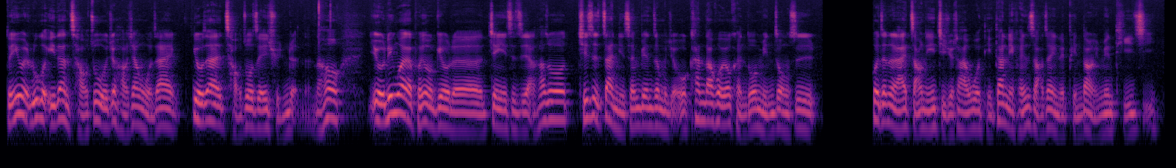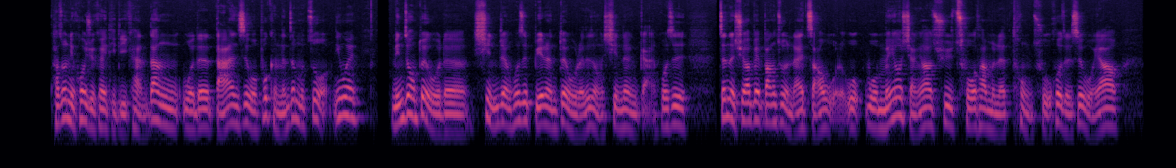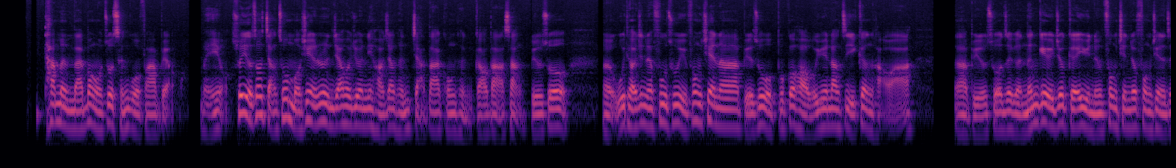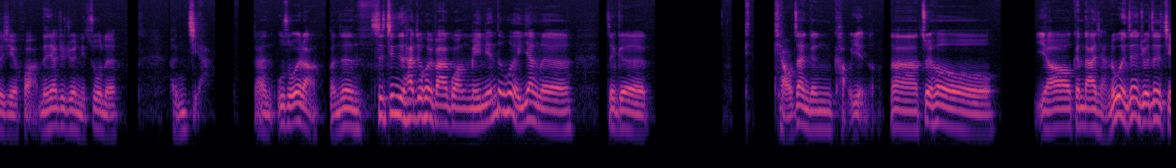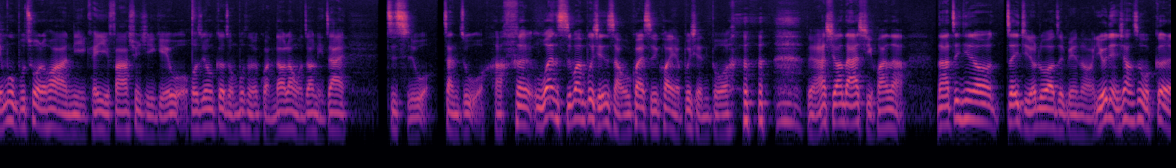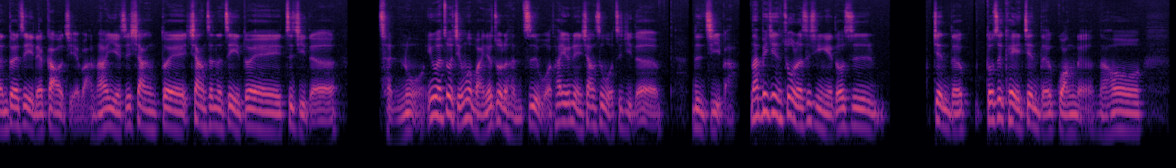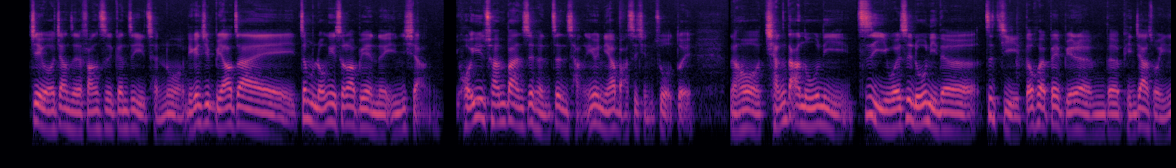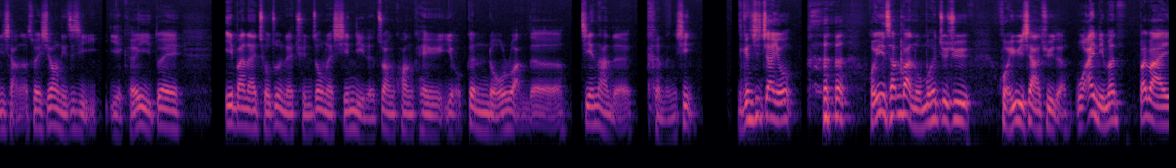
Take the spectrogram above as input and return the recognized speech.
对，因为如果一旦炒作，就好像我在又在炒作这一群人了。然后有另外一个朋友给我的建议是这样，他说：“其实，在你身边这么久，我看到会有很多民众是会真的来找你解决他的问题，但你很少在你的频道里面提及。”他说：“你或许可以提提看。”但我的答案是，我不可能这么做，因为民众对我的信任，或是别人对我的这种信任感，或是 真的需要被帮助的人来找我了，我我没有想要去戳他们的痛处，或者是我要。他们来帮我做成果发表，没有，所以有时候讲出某些人，人家会觉得你好像很假大空、很高大上。比如说，呃，无条件的付出与奉献啊，比如说我不够好，我愿意让自己更好啊，啊，比如说这个能给予就给予，能奉献就奉献的这些话，人家就觉得你做的很假，但无所谓啦，反正是 金子它就会发光，每年都会有一样的这个挑战跟考验哦。那最后。也要跟大家讲，如果你真的觉得这个节目不错的话，你可以发讯息给我，或者用各种不同的管道让我知道你在支持我、赞助我。哈，五万、十万不嫌少，五块、十块也不嫌多。对啊，希望大家喜欢啦。那今天就这一集就录到这边哦，有点像是我个人对自己的告诫吧，然后也是像对象征的自己对自己的承诺。因为做节目本来就做的很自我，它有点像是我自己的日记吧。那毕竟做的事情也都是。见得都是可以见得光的，然后借由这样子的方式跟自己承诺，李根基不要再这么容易受到别人的影响，回忆穿扮是很正常，因为你要把事情做对，然后强大如你，自以为是如你的自己，都会被别人的评价所影响的，所以希望你自己也可以对一般来求助你的群众的心理的状况，可以有更柔软的接纳的可能性。李根基加油，回忆参半，我们会继续。回忆下去的，我爱你们，拜拜。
